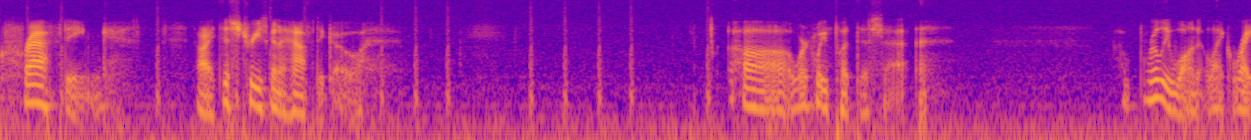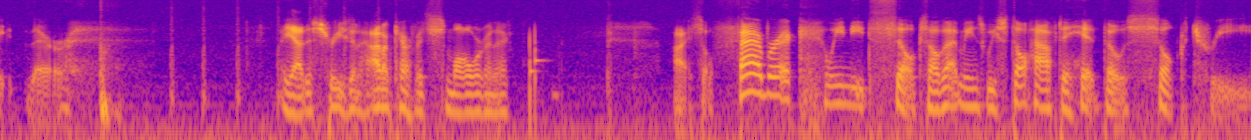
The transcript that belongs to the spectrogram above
crafting. Alright, this tree's going to have to go. Uh, where can we put this at? I really want it like right there. Yeah, this tree's gonna, I don't care if it's small, we're gonna Alright, so fabric, we need silk, so that means we still have to hit those silk trees.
